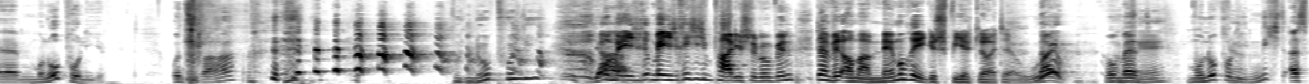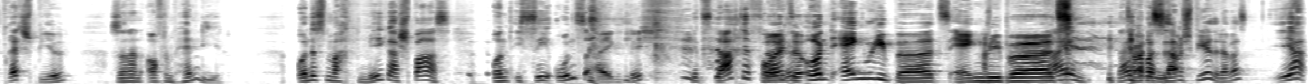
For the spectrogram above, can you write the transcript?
ähm, Monopoly. Und zwar, Monopoly? ja, Und wenn ich, wenn ich richtig in Partystimmung bin, dann wird auch mal Memory gespielt, Leute. Uh. nein, Moment, Okay. Monopoly nicht als Brettspiel, sondern auf dem Handy. Und es macht mega Spaß. Und ich sehe uns eigentlich jetzt nach der Folge. Leute, und Angry Birds, Angry Birds. Nein, nein, Kann man aber das zusammen spielen, oder was? Ja,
